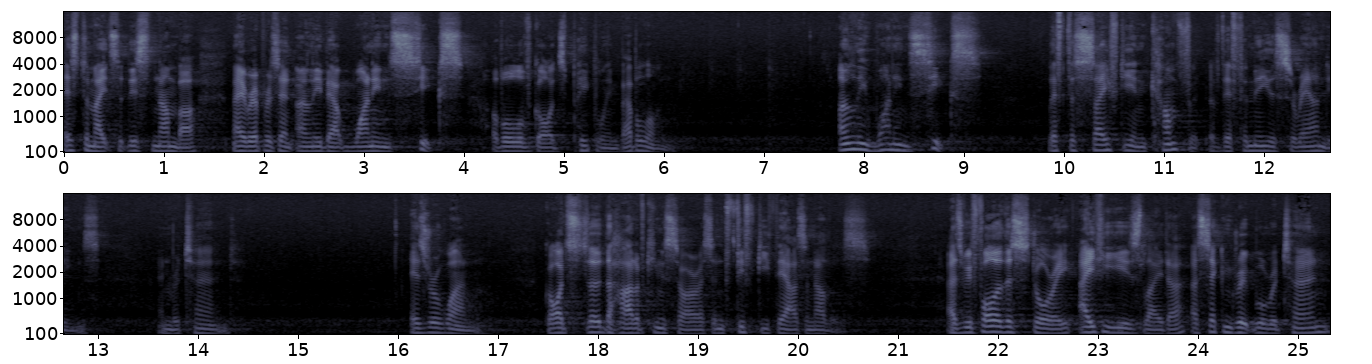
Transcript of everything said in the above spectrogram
estimates that this number may represent only about one in six of all of God's people in Babylon. Only one in six left the safety and comfort of their familiar surroundings and returned. Ezra 1 God stirred the heart of King Cyrus and 50,000 others. As we follow this story, 80 years later, a second group will return,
